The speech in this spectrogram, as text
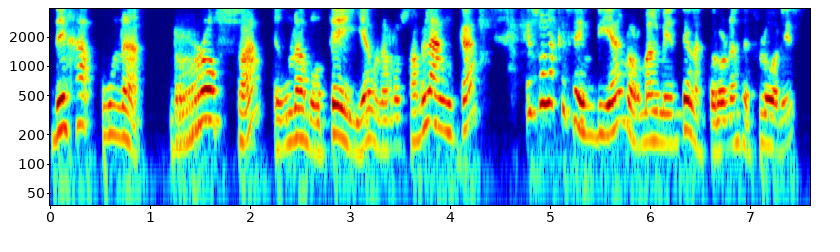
deja una rosa en una botella, una rosa blanca, que son las que se envían normalmente en las coronas de flores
